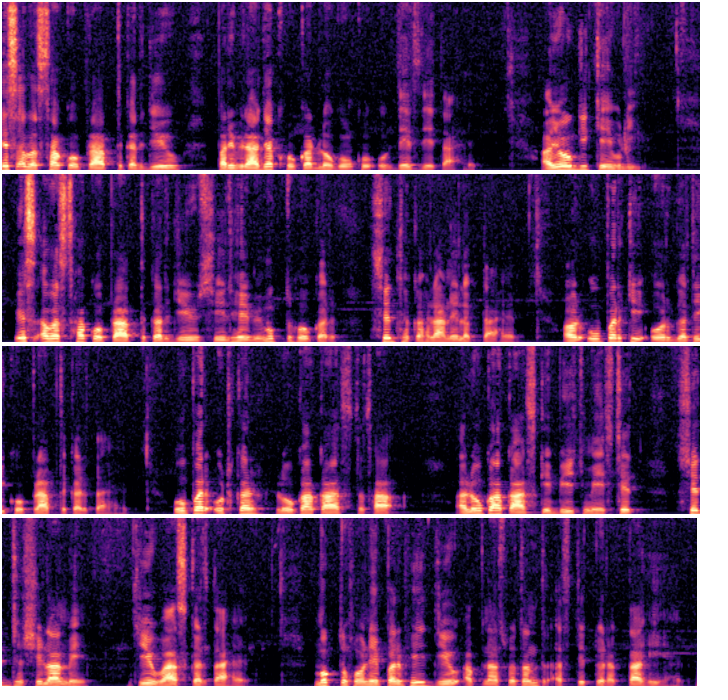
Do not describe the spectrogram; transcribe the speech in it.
इस अवस्था को प्राप्त कर जीव परिव्राजक होकर लोगों को उपदेश देता है। अयोग्य केवली। इस अवस्था को प्राप्त कर जीव सीधे विमुक्त होकर सिद्ध कहलाने लगता है और ऊपर की ओर गति को प्राप्त करता है। ऊपर उठकर लोकाकाश तथा अलोकाकाश के बीच में स्थित सिद्ध शिला में जीव वास करता है। मुक्त होने पर भी जीव अपना स्वतंत्र अस्तित्व रखता ही है।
